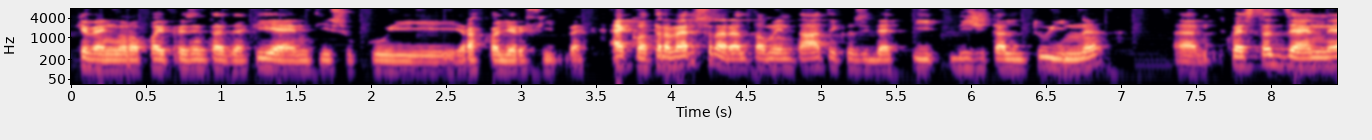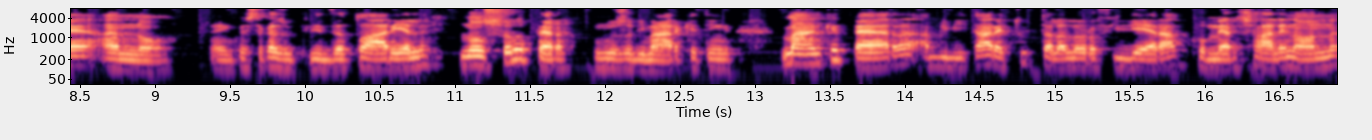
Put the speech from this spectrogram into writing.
che vengono poi presentati ai clienti su cui raccogliere feedback. Ecco, attraverso la realtà aumentata, i cosiddetti digital twin, eh, queste aziende hanno in questo caso utilizzato Ariel, non solo per un uso di marketing, ma anche per abilitare tutta la loro filiera commerciale non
